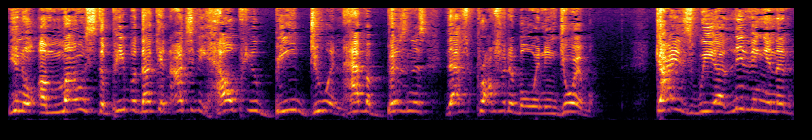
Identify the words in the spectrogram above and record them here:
you know, amongst the people that can actually help you be, do, and have a business that's profitable and enjoyable. Guys, we are living in, an,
